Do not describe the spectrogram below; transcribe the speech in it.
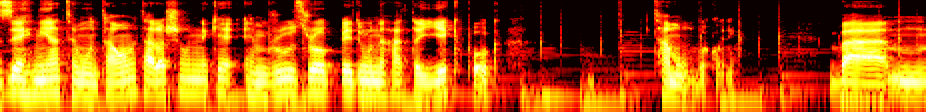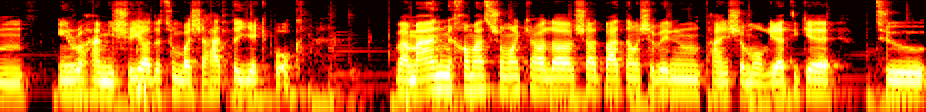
ذهنیتمون تمام تلاشمون اینه که امروز رو بدون حتی یک پک تموم بکنیم. و این رو همیشه یادتون باشه حتی یک پک. و من می‌خوام از شما که حالا شاید بعد نباشه برین اون پنج موقعیتی که تو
